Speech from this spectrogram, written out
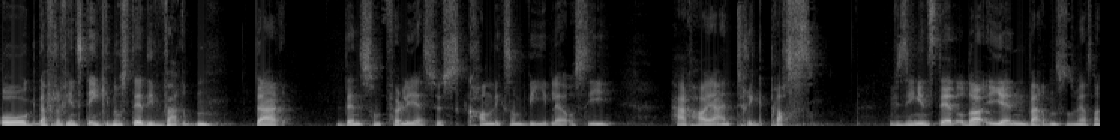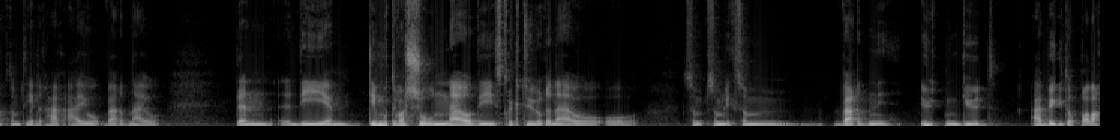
Og Derfor så finnes det ikke noe sted i verden der den som følger Jesus, kan liksom hvile og si her har jeg en trygg plass. Det fins ingen sted, og da i en verden som vi har snakket om tidligere her, er jo verden er jo den, de, de motivasjonene og de strukturene og, og som, som liksom verden uten Gud er bygd opp av. da.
